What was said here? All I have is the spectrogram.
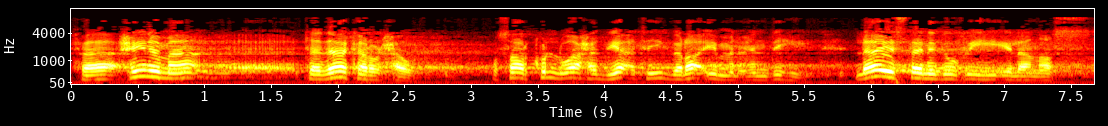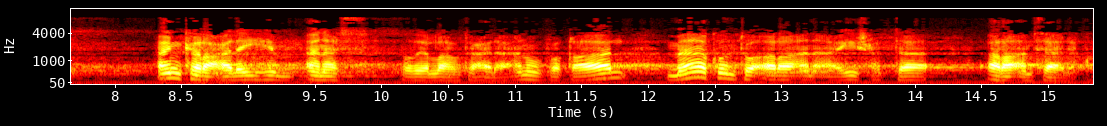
فحينما آه، تذاكروا الحوض وصار كل واحد يأتي برأي من عنده لا يستند فيه إلى نص. أنكر عليهم أنس رضي الله تعالى عنه فقال ما كنت أرى أن أعيش حتى أرى أمثالكم.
